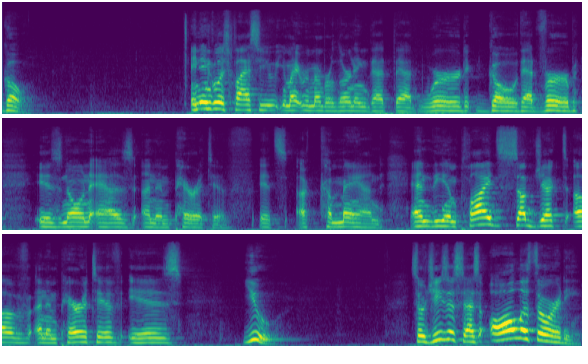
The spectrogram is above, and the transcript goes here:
go. In English class, you, you might remember learning that that word go, that verb, is known as an imperative. It's a command. And the implied subject of an imperative is you. So Jesus says, All authority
